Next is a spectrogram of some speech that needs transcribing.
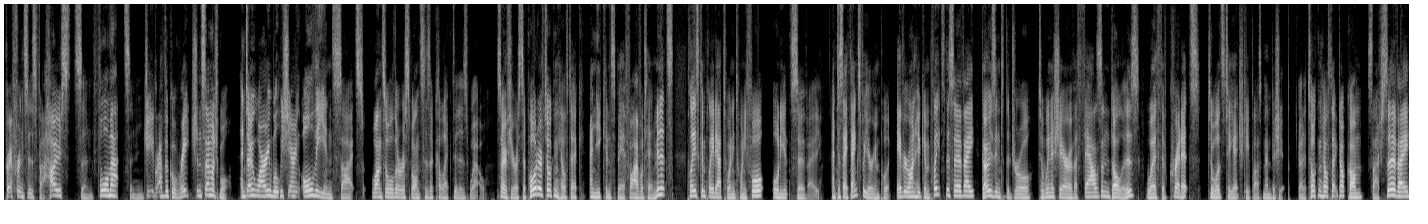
preferences for hosts and formats and geographical reach, and so much more. And don't worry, we'll be sharing all the insights once all the responses are collected as well. So if you're a supporter of Talking Health Tech and you can spare five or 10 minutes, please complete our 2024 audience survey. And to say thanks for your input, everyone who completes the survey goes into the draw to win a share of $1,000 worth of credits towards THT Plus membership. Go to talkinghealthtech.com slash survey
